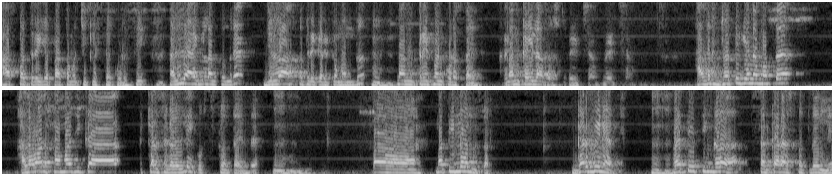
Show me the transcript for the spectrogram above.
ಆಸ್ಪತ್ರೆಗೆ ಪ್ರಥಮ ಚಿಕಿತ್ಸೆ ಕೊಡಿಸಿ ಅಲ್ಲೇ ಆಗಿಲ್ಲ ಅಂತಂದ್ರೆ ಜಿಲ್ಲಾ ಆಸ್ಪತ್ರೆಗೆ ಕರ್ಕೊಂಡ್ಬಂದು ನಾನು ಟ್ರೀಟ್ಮೆಂಟ್ ಕೊಡಿಸ್ತಾ ಇದ್ದೆ. ನನ್ನ ಕೈಲಾದಷ್ಟು. ಗ್ರೇಟ್ ಸರ್ ಗ್ರೇಟ್ ಸರ್ ಅದ್ರ ಜೊತೆಗೇನೆ ಮತ್ತೆ ಹಲವಾರು ಸಾಮಾಜಿಕ ಕೆಲಸಗಳಲ್ಲಿ ಗುರ್ಸ್ಕೊಂತ ಇದ್ದೆ. ಆ, ಮತ್ತೆ ಇನ್ನೊಂದು ಸರ್ ಗರ್ಭಿಣಿಯರಿಗೆ ಪ್ರತಿ ತಿಂಗಳ ಸರ್ಕಾರಿ ಆಸ್ಪತ್ರೆಯಲ್ಲಿ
